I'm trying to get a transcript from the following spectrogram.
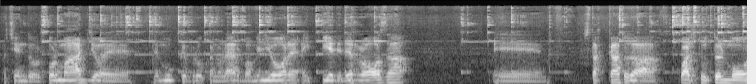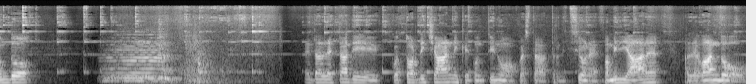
facendo il formaggio e le mucche brucano l'erba migliore ai piedi del rosa staccato da quasi tutto il mondo è dall'età di 14 anni che continuo questa tradizione familiare allevando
